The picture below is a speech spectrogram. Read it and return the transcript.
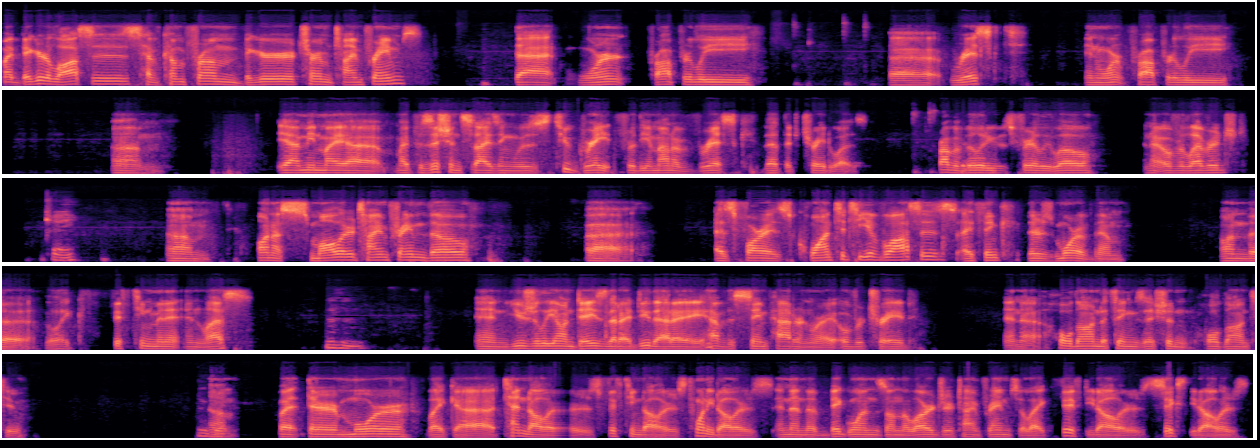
my bigger losses have come from bigger term time frames that weren't properly uh, risked and weren't properly. Um, yeah, I mean my uh, my position sizing was too great for the amount of risk that the trade was. Probability was fairly low, and I over leveraged. okay. Um, on a smaller time frame, though, uh, as far as quantity of losses, I think there's more of them on the, the like 15 minute and less. hmm And usually on days that I do that, I have the same pattern where I overtrade and uh, hold on to things I shouldn't hold on to. Okay. Um, but they're more like uh, ten dollars, fifteen dollars, twenty dollars, and then the big ones on the larger time frames are like fifty dollars, sixty dollars.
